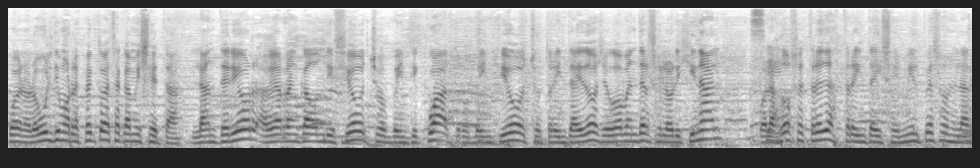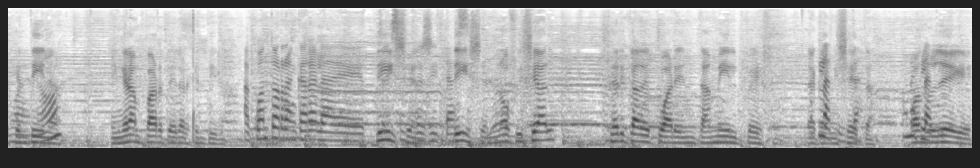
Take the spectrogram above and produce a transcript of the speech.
Bueno, lo último respecto a esta camiseta. La anterior había arrancado en 18, 24, 28, 32, llegó a venderse el original, con las dos estrellas 36 mil pesos en la Argentina. En gran parte de la Argentina. ¿A cuánto arrancará la de Dicen, dicen, no oficial, cerca de 40 mil pesos la camiseta. Cuando llegue.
